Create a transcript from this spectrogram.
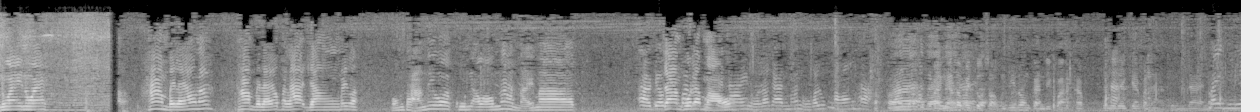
หน่วยหน่วย ห้ามไปแล้วนะห้ามไปแล้วพระยังไม่ว่า ผมถามที่ว่าคุณเอาอำนาจไหนมาอ่าเดี๋ยวจ้างผู้รับเหมาคุยกับนายหนูแล้วกันเพราะหนูก็ลูกน้องค่ะอ่าแบบนี้เราไปตรวจสอบพื้นที่ร่วมกันดีกว่าครับเพื่อจะได้แก้ปัญหาตรงนี้ได้เนอะไม่ทีนี้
